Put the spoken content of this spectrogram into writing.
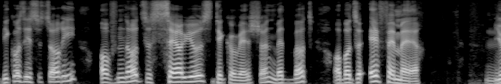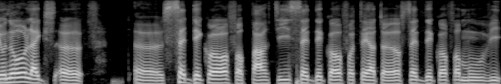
because it's a story of not the serious decoration, but but about the ephemer. Mm. You know, like uh, uh, set decor for parties, set decor for theater, set decor for movie,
